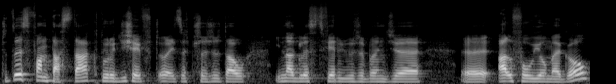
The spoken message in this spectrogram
Czy to jest fantasta, który dzisiaj wczoraj coś przeczytał i nagle stwierdził, że będzie e, alfą i omegą,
